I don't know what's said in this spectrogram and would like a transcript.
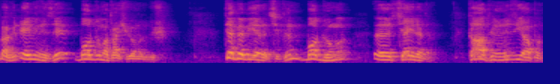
Bakın evinizi Bodrum'a taşıyorsunuz düşün. Tepe bir yere çıkın, Bodrum'u e, seyredin. Tatilinizi yapın.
